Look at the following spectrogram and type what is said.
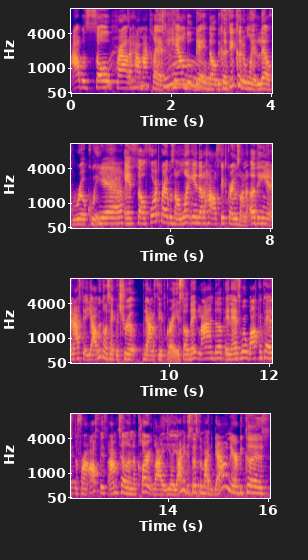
I was so what proud of how my oh, class do? handled that though because it could have went left real quick. Yeah. And so fourth grade was on one end of the hall, fifth grade was on the other end, and I said, y'all, we're gonna take a trip down to fifth grade. So they lined up, and as we're walking past the front office, I'm telling the clerk like, yeah, y'all need to send somebody down there because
